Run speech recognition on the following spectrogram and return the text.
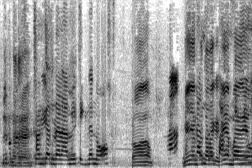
Okay. Ang ganda namin tignan, no? Kung, Ha? ganyan ba talaga? Ganyan ba yung,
